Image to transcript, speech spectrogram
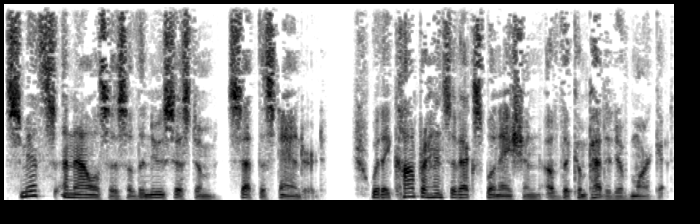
Smith's analysis of the new system set the standard, with a comprehensive explanation of the competitive market.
